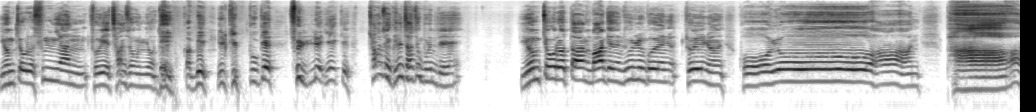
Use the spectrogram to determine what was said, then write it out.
영적으로 승리한 교회 찬송은요 내가 매일 기쁘게 술래 예게 찬송이 그런 찬송 부른데 영적으로 딱 마음에서 누르는 교회는, 교회는 고요한 바다로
